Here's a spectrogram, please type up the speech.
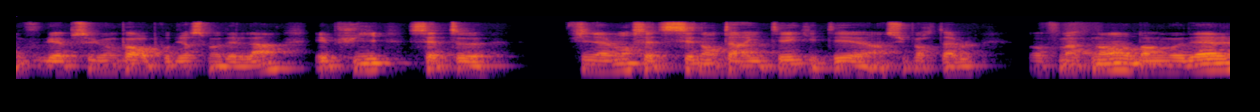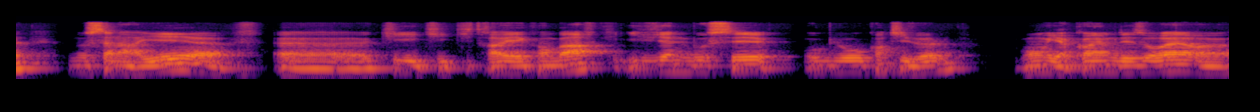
on voulait absolument pas reproduire ce modèle-là et puis cette finalement cette sédentarité qui était insupportable. Donc maintenant, dans le modèle, nos salariés euh, euh, qui, qui, qui travaillent avec Embarque, ils viennent bosser au bureau quand ils veulent. Bon, il y a quand même des horaires euh,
